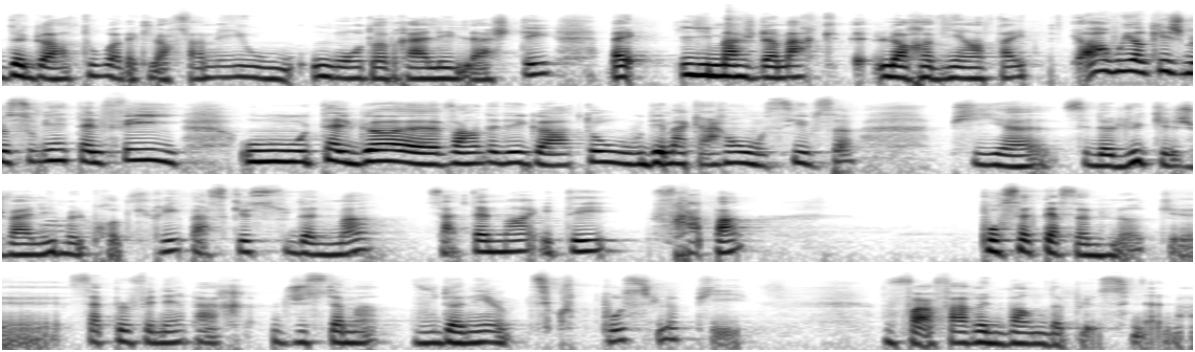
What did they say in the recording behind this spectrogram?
de gâteaux avec leur famille ou où on devrait aller l'acheter, ben l'image de marque leur revient en tête. Ah oui, ok, je me souviens telle fille ou tel gars euh, vendait des gâteaux ou des macarons aussi ou ça. Puis euh, c'est de lui que je vais aller me le procurer parce que soudainement, ça a tellement été frappant pour cette personne-là que ça peut finir par justement vous donner un petit coup de pouce là, puis vous faire faire une vente de plus finalement.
